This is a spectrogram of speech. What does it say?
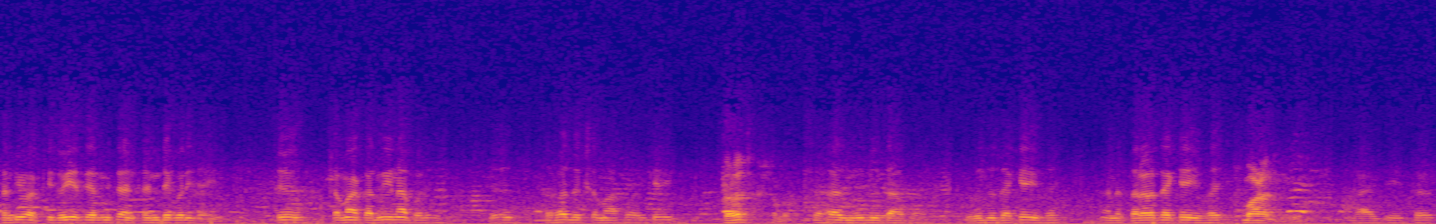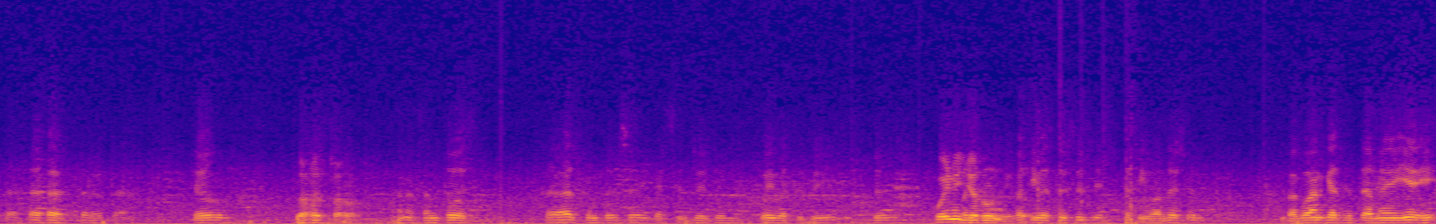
ઠંડી વાગતી જોઈએ ત્યારે ત્યાં ઠંડે કરી જાય. ક્ષમા કરવી ના પડે. સહજ ક્ષમા હોય કેવી સહજ મૃદુતા હોય. મૃદુતા કેવી હોય? અને સરળતા કેવી હોય? બાળક જેવું સરળતા સહજ સરળતા કેવું? સહજ સરળ અને સંતોષ. સહજ સંતોષ કશું જોઈતું. કોઈ વસ્તુ જોઈએ? કોઈની જરૂર નહીં. પછી વસ્તુ શું છે પછી વાંધો શું ભગવાન કે છે તમે એ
